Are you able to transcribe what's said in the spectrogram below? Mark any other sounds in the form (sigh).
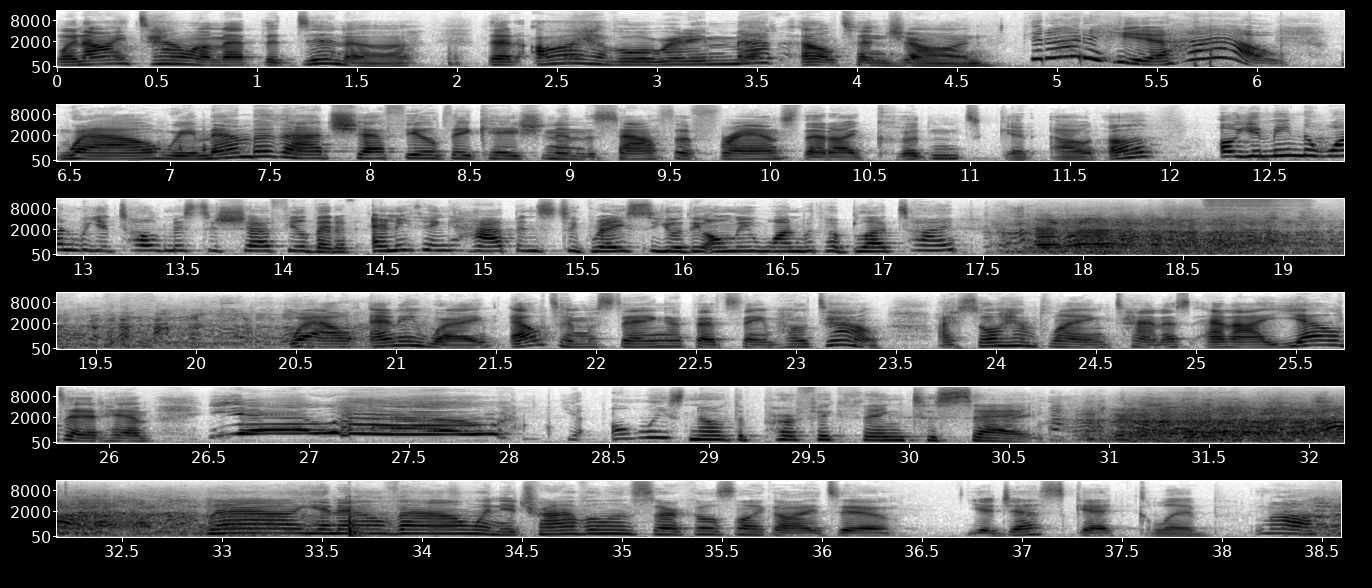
When I tell him at the dinner that I have already met Elton John. Get out of here. How? Well, remember that Sheffield vacation in the south of France that I couldn't get out of? Oh, you mean the one where you told Mr. Sheffield that if anything happens to Gracie, you're the only one with her blood type? Uh-huh. Well, anyway, Elton was staying at that same hotel. I saw him playing tennis and I yelled at him, Yoo-hoo! Always know the perfect thing to say. (laughs) Well, you know, Val, when you travel in circles like I do, you just get glib. Oh,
